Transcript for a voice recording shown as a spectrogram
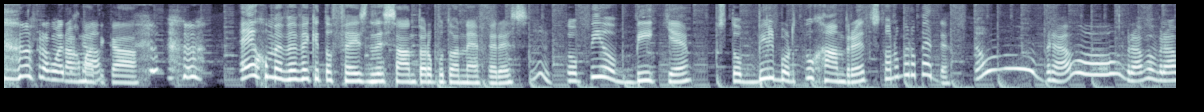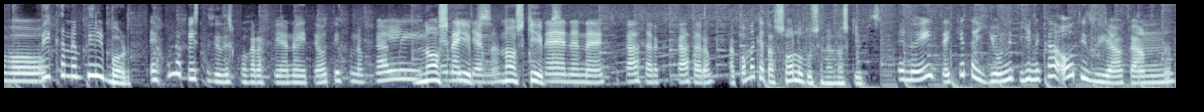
Πραγματικά. Πραγματικά. Έχουμε βέβαια και το Face the Sun τώρα που το ανέφερες. Το οποίο μπήκε στο Billboard 200 στο νούμερο 5. Ου, μπράβο, μπράβο, μπράβο. Μπήκανε Billboard. Έχουν απίστευτη δισκογραφία εννοείται, ότι έχουν βγάλει No ένα και skips. ένα. No skips. Ναι, ναι, ναι, ξεκάθαρα, ξεκάθαρα. Ακόμα και τα solo τους είναι no skips. Εννοείται και τα unit, γενικά ό,τι δουλειά κάνουν.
